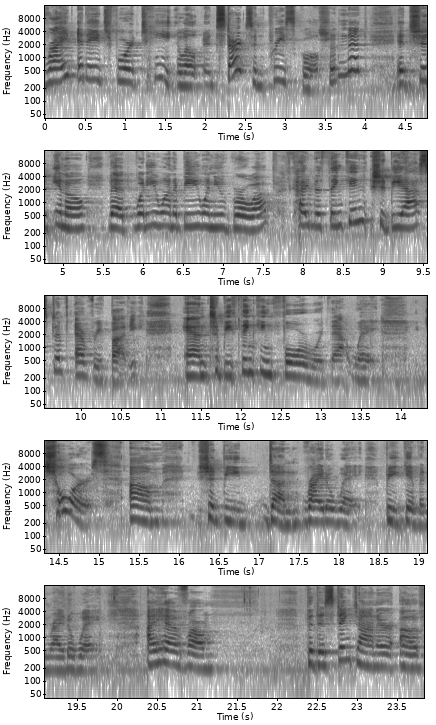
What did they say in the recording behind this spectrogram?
right at age 14. Well, it starts in preschool, shouldn't it? It should, you know, that what do you want to be when you grow up kind of thinking should be asked of everybody and to be thinking forward that way. Chores um, should be done right away, be given right away. I have um, the distinct honor of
